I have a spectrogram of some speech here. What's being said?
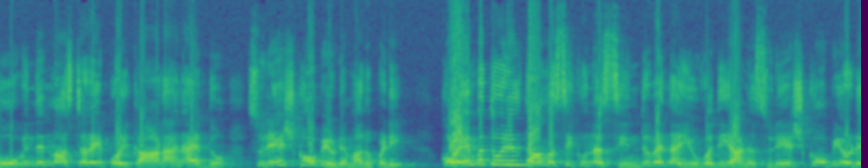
ഗോവിന്ദൻ മാസ്റ്ററെ പോയി കാണാനായിരുന്നു സുരേഷ് ഗോപിയുടെ മറുപടി. കോയമ്പത്തൂരിൽ താമസിക്കുന്ന സിന്ധു എന്ന യുവതിയാണ് സുരേഷ് ഗോപിയോട്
